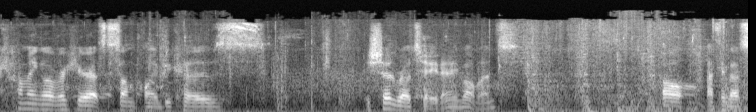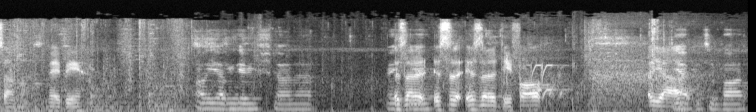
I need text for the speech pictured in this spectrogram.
coming over here at some point because you should rotate any moment. Oh, I think that's them. Maybe. Oh yeah, I'm getting shot at. Right Is that a, is it is that a default? Oh, yeah. Yeah, it's a bot.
